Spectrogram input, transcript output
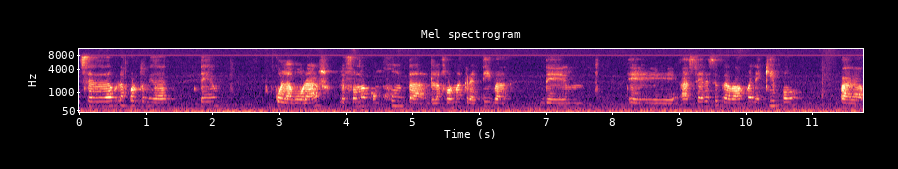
se da la oportunidad de colaborar de forma conjunta, de la forma creativa, de eh, hacer ese trabajo en equipo para,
